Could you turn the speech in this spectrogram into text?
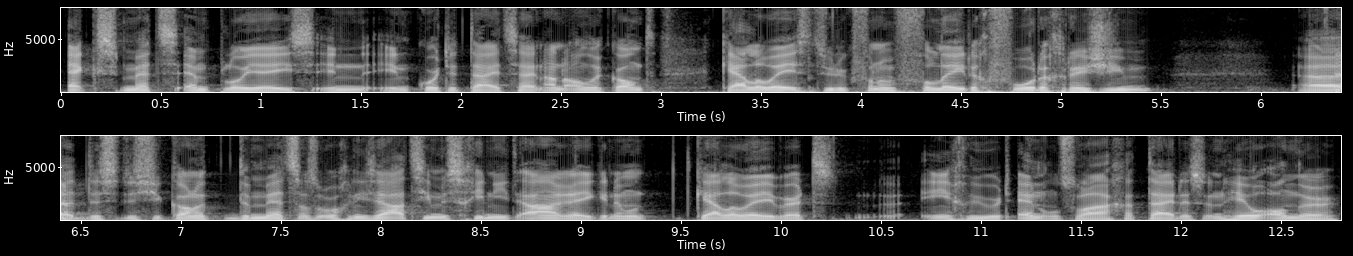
ex-Mets-employees in, in korte tijd zijn. Aan de andere kant, Callaway is natuurlijk van een volledig vorig regime. Uh, ja. dus, dus je kan het de Mets als organisatie misschien niet aanrekenen. Want Callaway werd ingehuurd en ontslagen tijdens een heel ander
